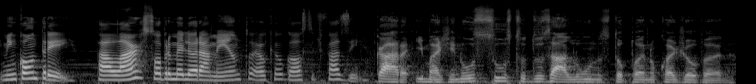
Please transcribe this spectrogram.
me encontrei. Falar sobre melhoramento é o que eu gosto de fazer. Cara, imagina o susto dos alunos topando com a Giovana.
